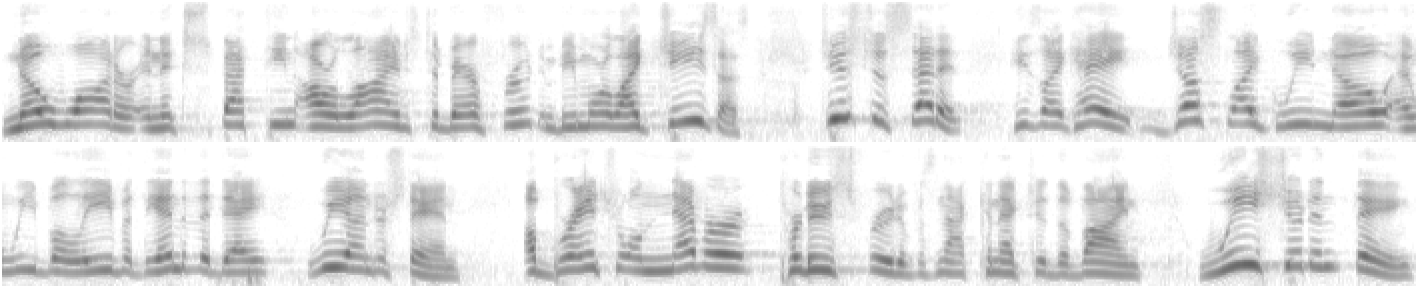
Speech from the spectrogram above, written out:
no water, and expecting our lives to bear fruit and be more like Jesus? Jesus just said it. He's like, hey, just like we know and we believe, at the end of the day, we understand a branch will never produce fruit if it's not connected to the vine. We shouldn't think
